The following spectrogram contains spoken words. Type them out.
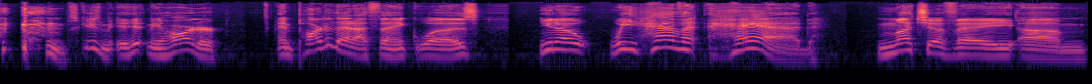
excuse me, it hit me harder and part of that, I think, was, you know, we haven't had much of a, um,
